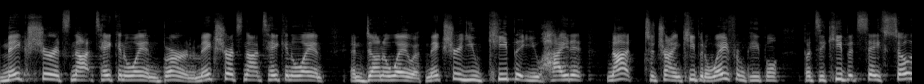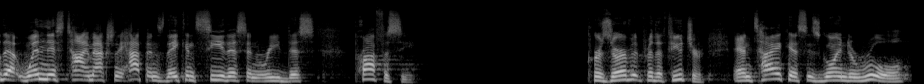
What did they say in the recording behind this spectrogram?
Make sure it's not taken away and burned. Make sure it's not taken away and, and done away with. Make sure you keep it, you hide it, not to try and keep it away from people, but to keep it safe so that when this time actually happens, they can see this and read this prophecy. Preserve it for the future. Antiochus is going to rule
